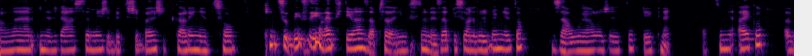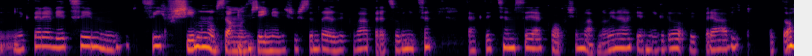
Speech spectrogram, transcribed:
ale nezdá se mi, že by třeba říkali něco, co bych si hned chtěla zapsat, ani bych si to nezapisovala, nebo že by mě to zaujalo, že je to pěkné. Tak co mě, ale jako některé věci si jich všimnu samozřejmě, když už jsem ta jazyková pracovnice, tak teď jsem si jako všimla v novinách, jak někdo vypráví o tom,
